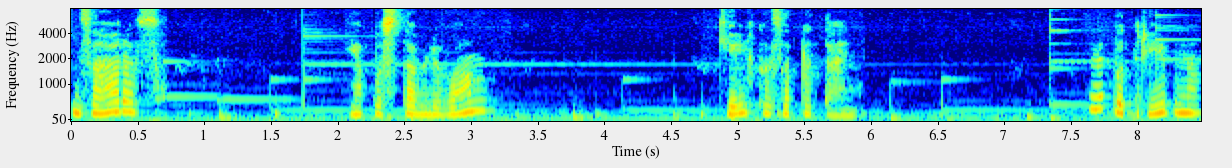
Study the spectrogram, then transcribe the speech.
Зараз я поставлю вам кілька запитань. Не потрібно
